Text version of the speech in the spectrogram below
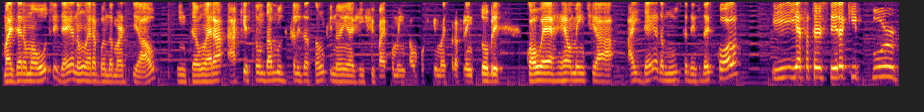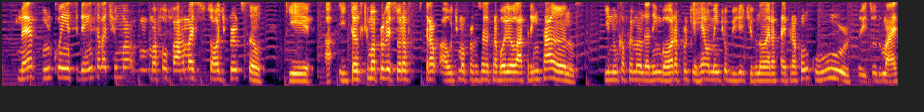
mas era uma outra ideia, não era banda marcial. Então era a questão da musicalização, que nem a gente vai comentar um pouquinho mais para frente sobre qual é realmente a, a ideia da música dentro da escola. E, e essa terceira que, por, né, por coincidência, ela tinha uma, uma fanfarra, mas só de percussão que a, e tanto que uma professora a última professora trabalhou lá 30 anos e nunca foi mandada embora porque realmente o objetivo não era sair para concurso e tudo mais.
